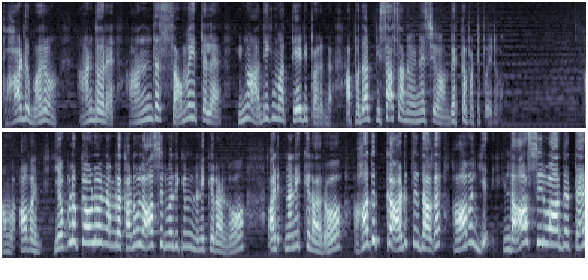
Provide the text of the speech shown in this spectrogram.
பாடு வரும். ஆண்டவரை அந்த சமயத்தில் இன்னும் அதிகமாக தேடி பாருங்க. அப்பதான் பிசாசானவன் என்ன செய்வான்? வெக்கப்பட்டு போயிடுவான். அவன் அவன் எவ்வளோக்கு எவ்வளோ நம்மளை கடவுள் ஆசீர்வதிக்கணும்னு நினைக்கிறானோ அடி நினைக்கிறாரோ அதுக்கு அடுத்ததாக அவன் எ- இந்த ஆசீர்வாதத்தை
